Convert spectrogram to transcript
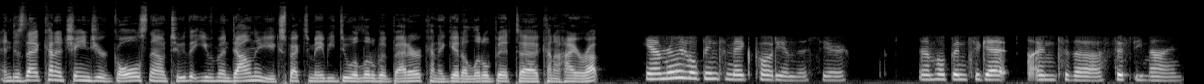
And does that kind of change your goals now too that you've been down there? You expect to maybe do a little bit better, kind of get a little bit uh, kind of higher up? Yeah, I'm really hoping to make podium this year, and I'm hoping to get into the 59s.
